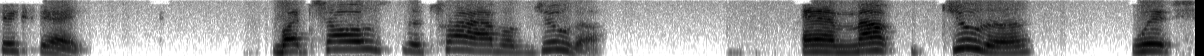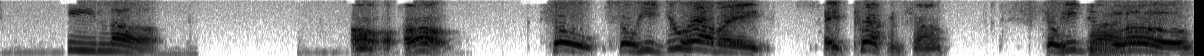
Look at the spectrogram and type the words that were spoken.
68. But chose the tribe of Judah and Mount Judah, which he loved. Oh, oh. So, so he do have a a preference, huh? So he do Right. love.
